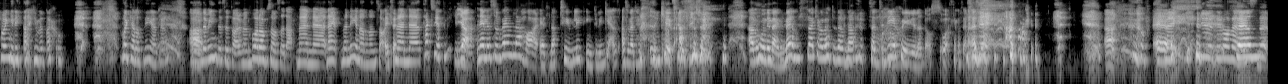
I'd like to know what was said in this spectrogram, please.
Det var ingen riktig argumentation. Vad kallas det egentligen? Ja, Ja. var intensivt var det, men båda på samma sida. Men eh, nej, men det är en annan sak. Exakt. Men eh, tack så jättemycket Ja, Camilla. nej men så Vendela har ett naturligt intelligens, alltså väldigt högt IQ. Alltså, så, ja, hon är med i Mensa kan man att nämna. Så att det skiljer lite oss åt kan man säga. Alltså, ja, eh, Nej, gud det var väldigt Sen- snällt.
